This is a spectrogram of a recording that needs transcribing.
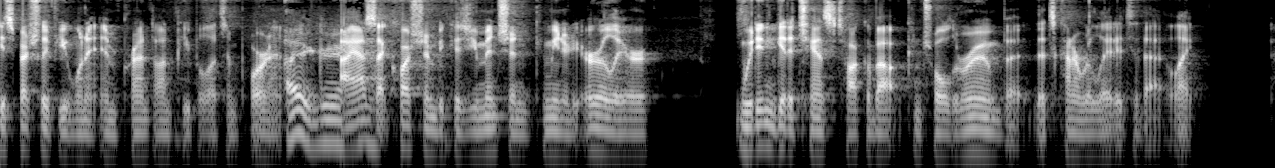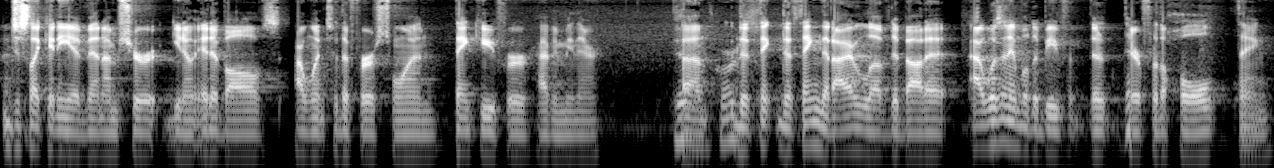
especially if you want to imprint on people. It's important. I agree. I asked that question because you mentioned community earlier. We didn't get a chance to talk about control the room, but that's kind of related to that. Like, just like any event, I'm sure you know it evolves. I went to the first one. Thank you for having me there. Yeah, um, of course. The, th- the thing that I loved about it, I wasn't able to be the, there for the whole thing,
